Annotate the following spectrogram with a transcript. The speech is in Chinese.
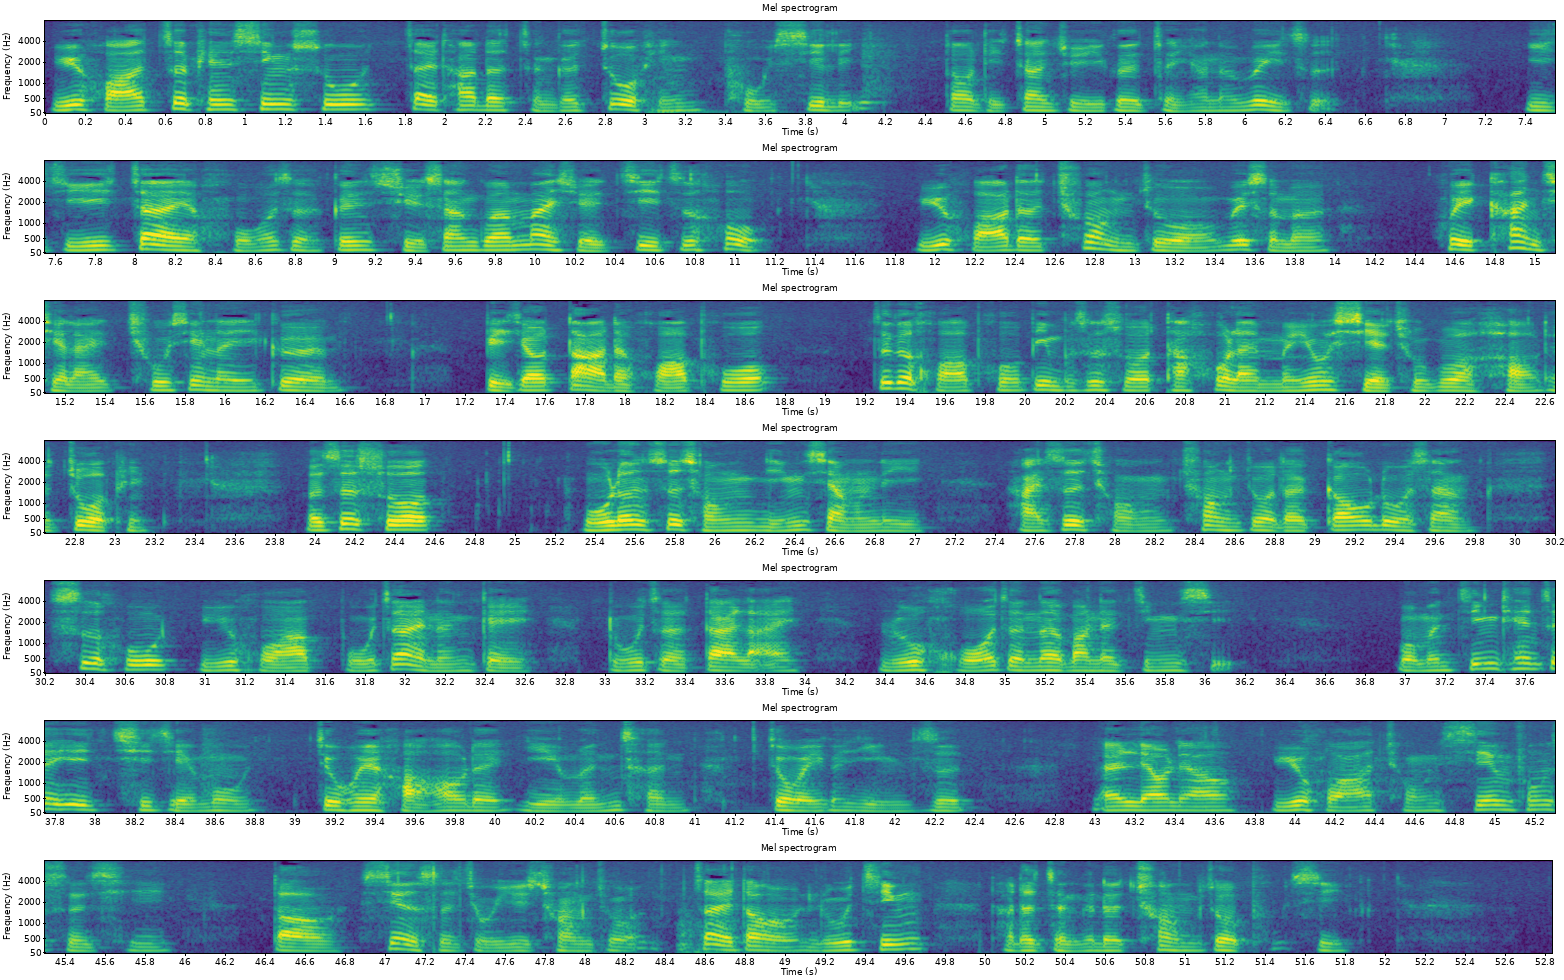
余华这篇新书在他的整个作品谱系里到底占据一个怎样的位置，以及在《活着》跟《许三观卖血记》之后，余华的创作为什么会看起来出现了一个比较大的滑坡？这个滑坡并不是说他后来没有写出过好的作品，而是说，无论是从影响力还是从创作的高度上，似乎余华不再能给读者带来如《活着》那般的惊喜。我们今天这一期节目就会好好的以文成作为一个引子，来聊聊余华从先锋时期。到现实主义创作，再到如今他的整个的创作谱系，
